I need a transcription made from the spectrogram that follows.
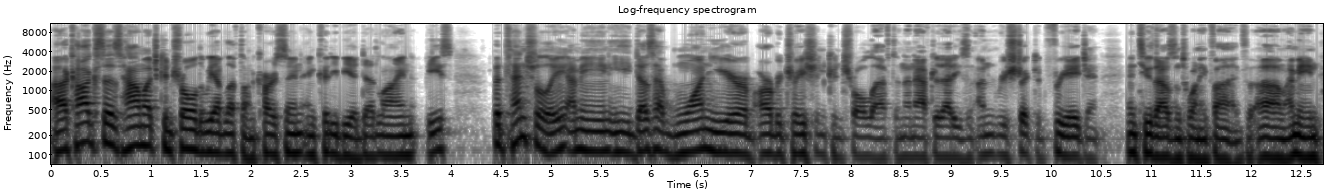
Uh, Cog says, How much control do we have left on Carson and could he be a deadline piece? Potentially. I mean, he does have one year of arbitration control left. And then after that, he's an unrestricted free agent in 2025. Um, I mean,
